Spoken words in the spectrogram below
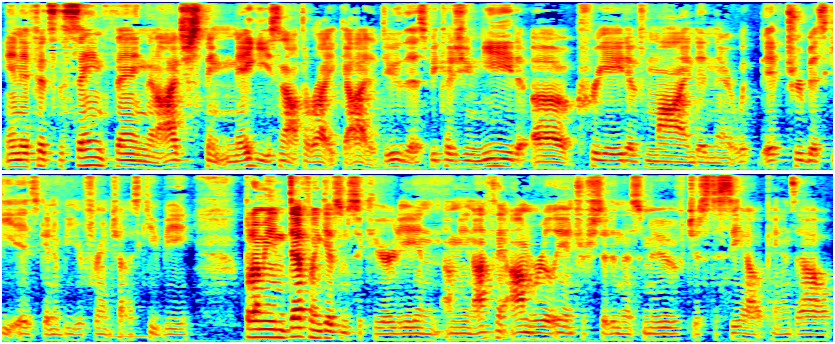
And if it's the same thing, then I just think Nagy's not the right guy to do this because you need a creative mind in there with if Trubisky is going to be your franchise QB. But I mean, definitely gives him security, and I mean, I think I'm really interested in this move just to see how it pans out.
